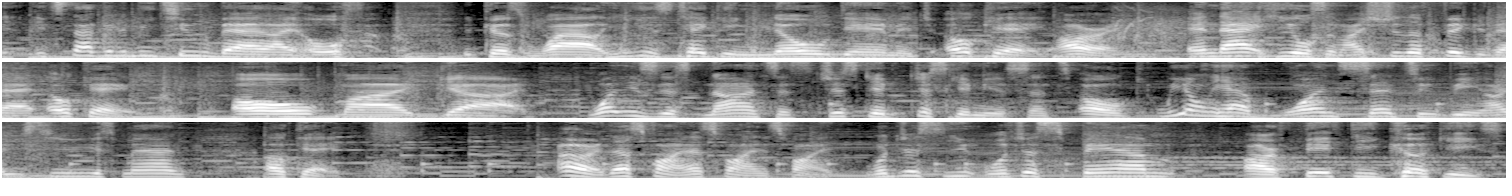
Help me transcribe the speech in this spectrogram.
it, it's not going to be too bad, I hope. because, wow, he is taking no damage. Okay, alright. And that heals him. I should have figured that. Okay. Oh, my God. What is this nonsense? Just give just give me a sense. Oh, we only have one senzu bean. Are you serious, man? Okay. Alright, that's fine, that's fine, it's fine. We'll just we'll just spam our 50 cookies.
